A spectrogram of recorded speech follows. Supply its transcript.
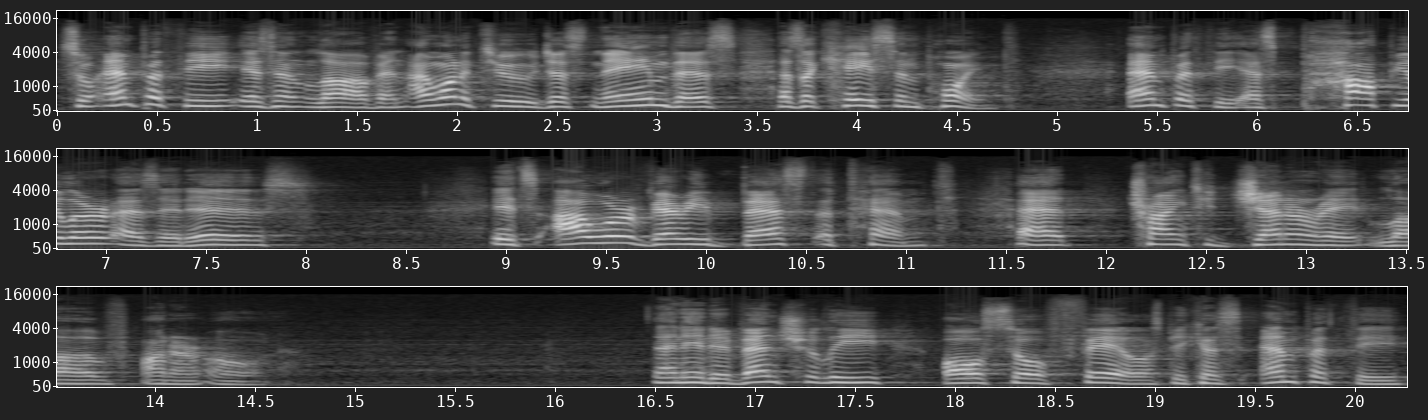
So, empathy isn't love. And I wanted to just name this as a case in point. Empathy, as popular as it is, it's our very best attempt at trying to generate love on our own. And it eventually also fails because empathy,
